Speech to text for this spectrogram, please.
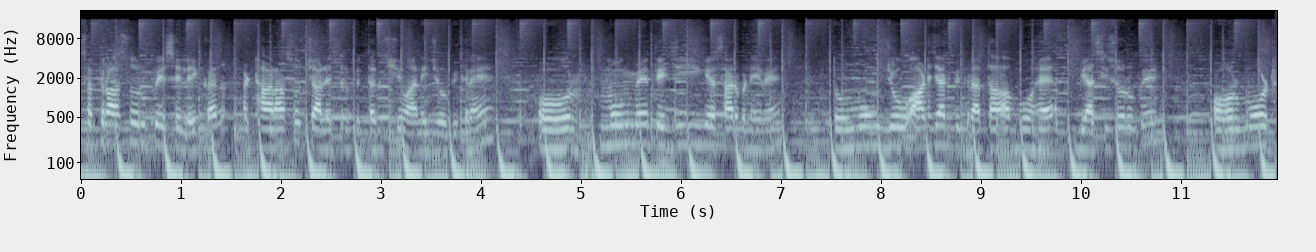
सत्रह सौ रुपये से लेकर अठारह सौ चालीस रुपये तक शिवानी जो बिक रहे हैं और मूंग में तेज़ी के आसार बने हुए हैं। तो मूंग जो आठ हज़ार बिक रहा था, अब वो है बयासी सौ रुपये और मोट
